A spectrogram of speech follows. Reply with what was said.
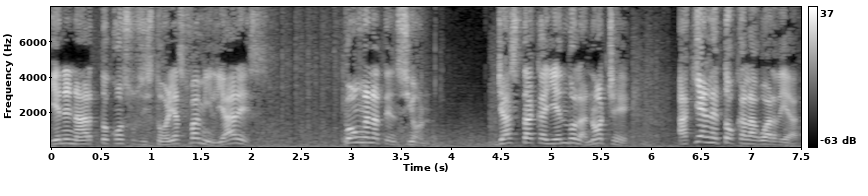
Tienen harto con sus historias familiares. Pongan atención. Ya está cayendo la noche. ¿A quién le toca la guardia?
